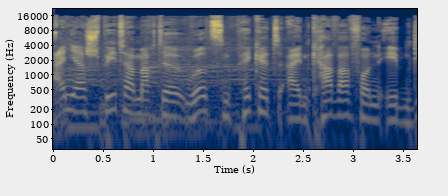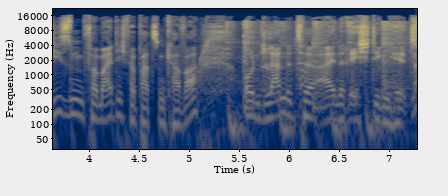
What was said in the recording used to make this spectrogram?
Ein Jahr später machte Wilson Pickett ein Cover von eben diesem vermeintlich verpatzten Cover und landete einen richtigen Hit.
